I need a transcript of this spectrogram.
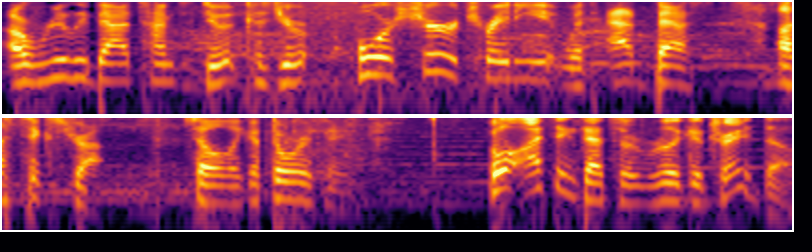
a really bad time to do it because you're for sure trading it with, at best, a six drop. So, like a Thaurissan. Well, I think that's a really good trade, though.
